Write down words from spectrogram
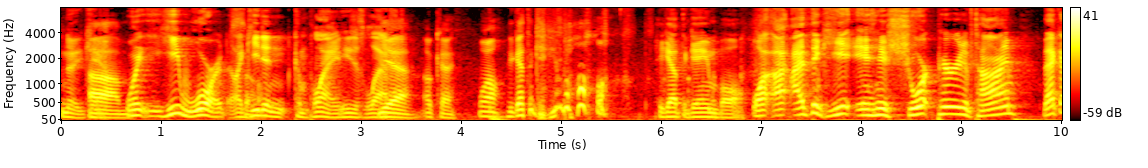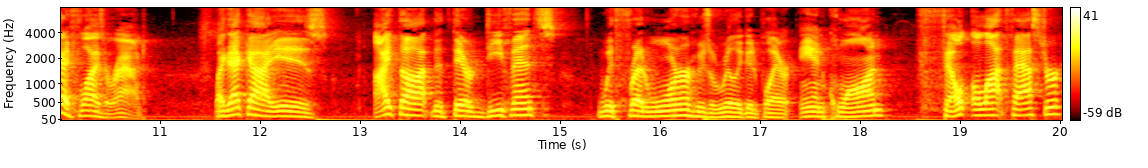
no, you can't. Um, well, he wore it like he didn't complain. He just left. Yeah. Okay. Well, he got the game ball. He got the game ball. Well, I, I think he in his short period of time, that guy flies around. Like that guy is. I thought that their defense with Fred Warner, who's a really good player, and Kwon felt a lot faster.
